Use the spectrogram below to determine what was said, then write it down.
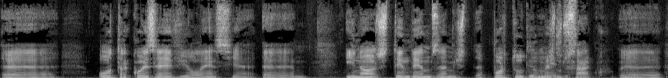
Uh, outra coisa é a violência. e nós tendemos a, a pôr tudo, tudo no mesmo, mesmo saco, saco.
